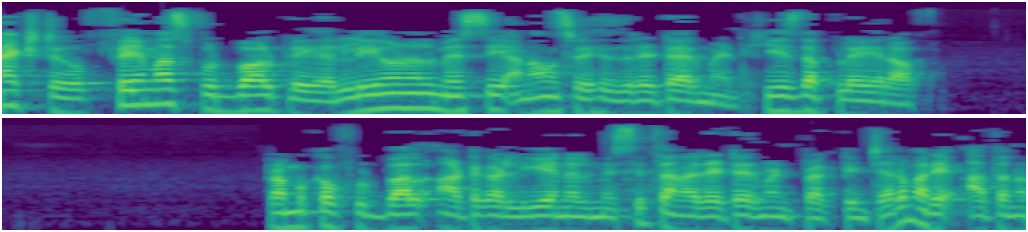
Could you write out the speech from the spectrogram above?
next famous football player Lionel Messi announce his retirement he is the player of ప్రముఖ ఫుట్బాల్ ఆటగాడు లియోనల్ మెస్సీ తన రిటైర్మెంట్ ప్రకటించారు. మరి అతను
